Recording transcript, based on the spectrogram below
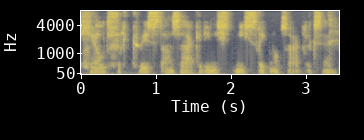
geld verkwist aan zaken die niet, niet strikt noodzakelijk zijn.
